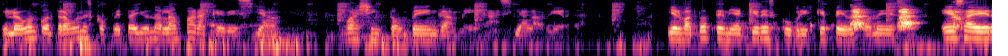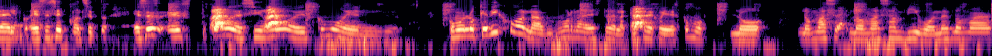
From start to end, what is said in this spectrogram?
y luego encontraba una escopeta y una lámpara que decía Washington, véngame, hacia la verga. Y el vato tenía que descubrir qué pedo con eso. Esa era el, ese es el concepto. Ese es, es ¿cómo decirlo? Es como el, como lo que dijo la morra esta de la casa de joya. Es como lo, lo más, lo más ambiguo, no es lo más,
